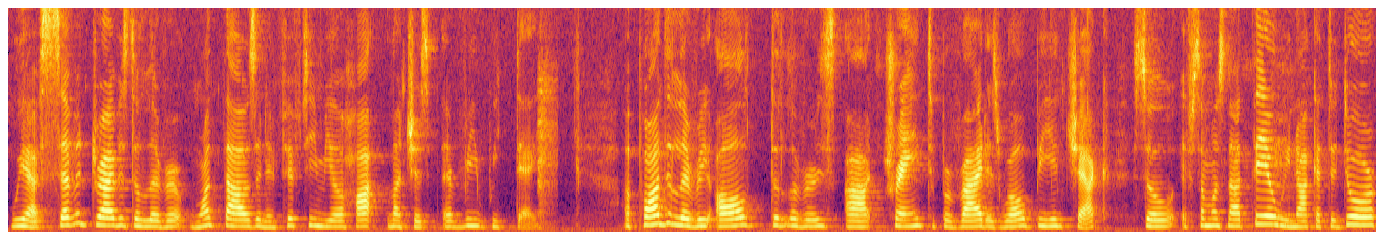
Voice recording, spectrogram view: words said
We have seven drivers deliver 1,050 meal hot lunches every weekday. Upon delivery, all deliveries are trained to provide as well-being check. So if someone's not there, we knock at the door.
